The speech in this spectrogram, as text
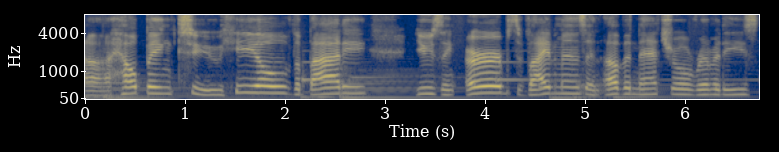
uh, helping to heal the body using herbs, vitamins, and other natural remedies.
